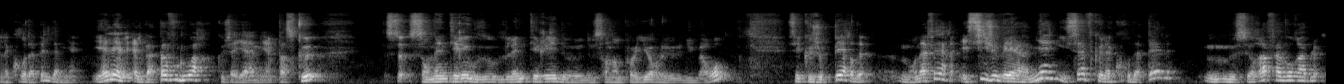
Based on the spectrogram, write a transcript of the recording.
à la cour d'appel d'Amiens. Et elle, elle ne va pas vouloir que j'aille à Amiens, parce que son intérêt ou l'intérêt de, son employeur du barreau, c'est que je perde mon affaire. Et si je vais à Amiens, ils savent que la cour d'appel me sera favorable.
